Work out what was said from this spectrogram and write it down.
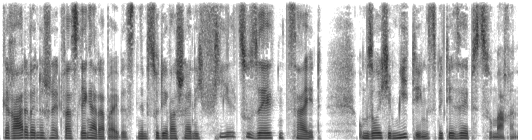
Gerade wenn du schon etwas länger dabei bist, nimmst du dir wahrscheinlich viel zu selten Zeit, um solche Meetings mit dir selbst zu machen.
